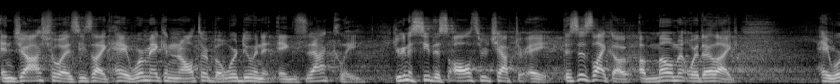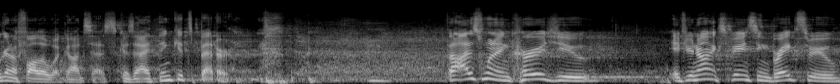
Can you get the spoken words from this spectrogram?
in Joshua as he's like, hey, we're making an altar, but we're doing it exactly you're gonna see this all through chapter eight. This is like a, a moment where they're like, hey, we're gonna follow what God says, because I think it's better. but I just wanna encourage you if you're not experiencing breakthrough,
